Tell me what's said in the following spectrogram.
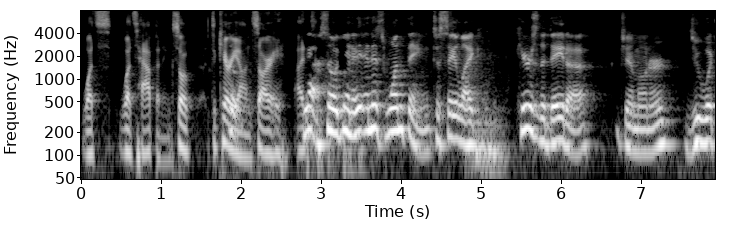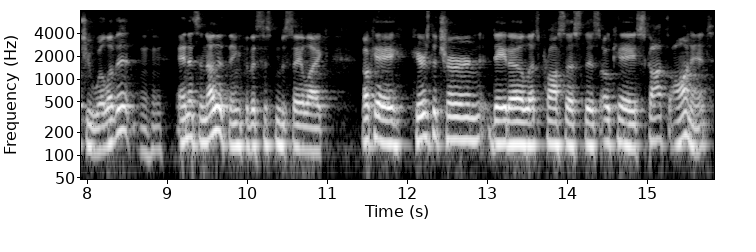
what's what's happening. So to carry on, sorry. I, yeah. So again, and it's one thing to say like, here's the data, gym owner, do what you will of it, mm-hmm. and it's another thing for the system to say like, okay, here's the churn data. Let's process this. Okay, Scott's on it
